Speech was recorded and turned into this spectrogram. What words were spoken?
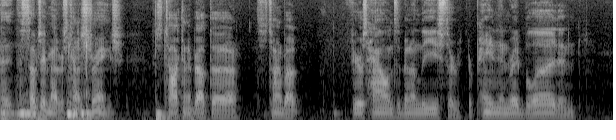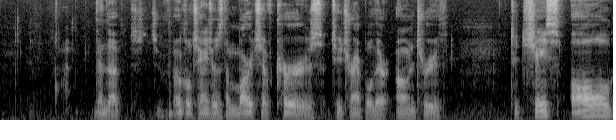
Uh, the subject matter is kind of strange. It's talking about the it's talking about fierce hounds have been unleashed. They're they're painted in red blood, and then the vocal change was the march of curs to trample their own truth, to chase all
